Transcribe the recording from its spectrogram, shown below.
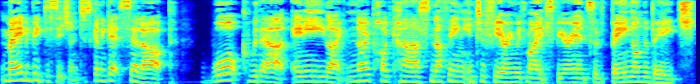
made a big decision, just going to get set up, walk without any, like, no podcast, nothing interfering with my experience of being on the beach.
